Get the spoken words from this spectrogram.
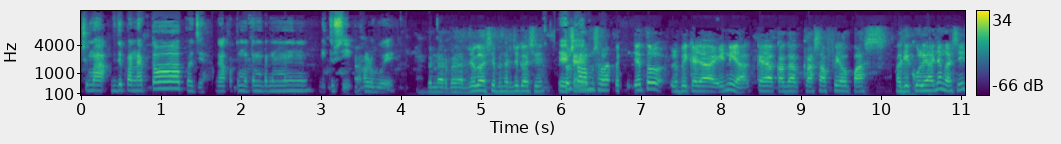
cuma di depan laptop aja, nggak ketemu temen-temen gitu sih kalau gue. Benar-benar juga sih, benar juga sih. Iya Terus kan? kalau misalnya PJJ tuh lebih kayak ini ya, kayak kagak kerasa feel pas lagi kuliahnya nggak sih?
